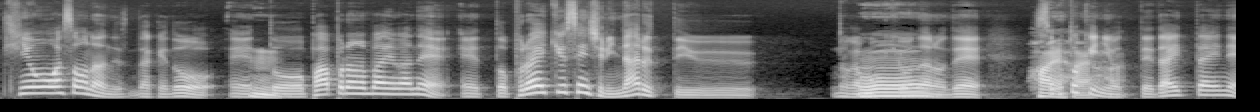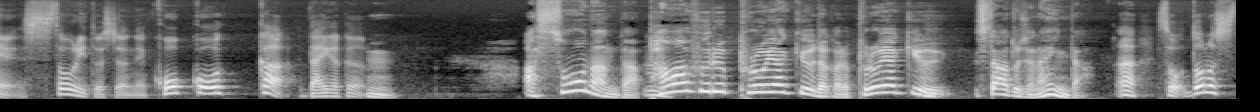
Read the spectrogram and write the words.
基本はそうなんですだけど、えっ、と、パワープロの場合はね、えっ、と、プロ野球選手になるっていうのが目標なので、その時によって大体ね、ストーリーとしてはね、高校か大学なの。んあ、そうなんだ。パワフルプロ野球だから、プロ野球スタートじゃないんだ。あ、そう、どのシ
